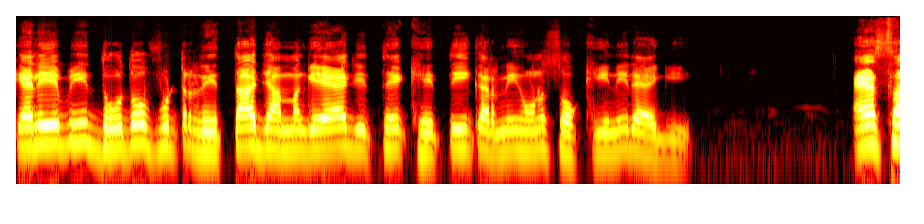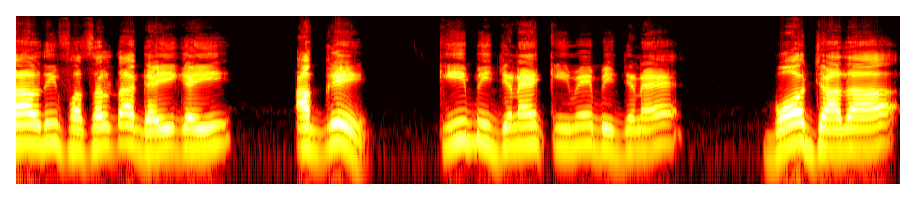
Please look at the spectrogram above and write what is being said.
ਕਹਿ ਲਈਏ ਵੀ 2-2 ਫੁੱਟ ਰੇਤਾ ਜੰਮ ਗਿਆ ਜਿੱਥੇ ਖੇਤੀ ਕਰਨੀ ਹੁਣ ਸੌਖੀ ਨਹੀਂ ਰਹੇਗੀ। ਇਸ ਸਾਲ ਦੀ ਫਸਲ ਤਾਂ ਗਈ ਗਈ ਅੱਗੇ ਕੀ ਬੀਜਣਾ ਹੈ, ਕਿਵੇਂ ਬੀਜਣਾ ਹੈ, ਬਹੁਤ ਜ਼ਿਆਦਾ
